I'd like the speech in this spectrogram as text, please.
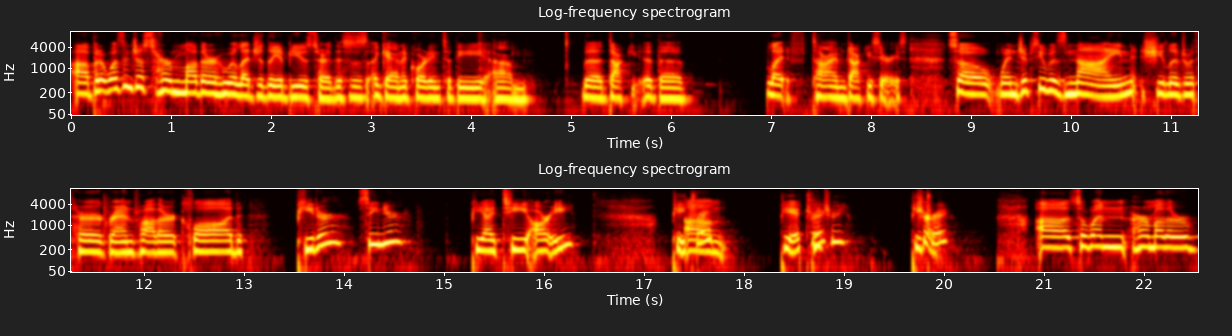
Uh, but it wasn't just her mother who allegedly abused her. This is again according to the um, the docu uh, the Lifetime docuseries. So when Gypsy was nine, she lived with her grandfather Claude Peter Senior, P I T R E. Petrie? Um, Pietri? Petrie. Petrie? Uh, so when her mother,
